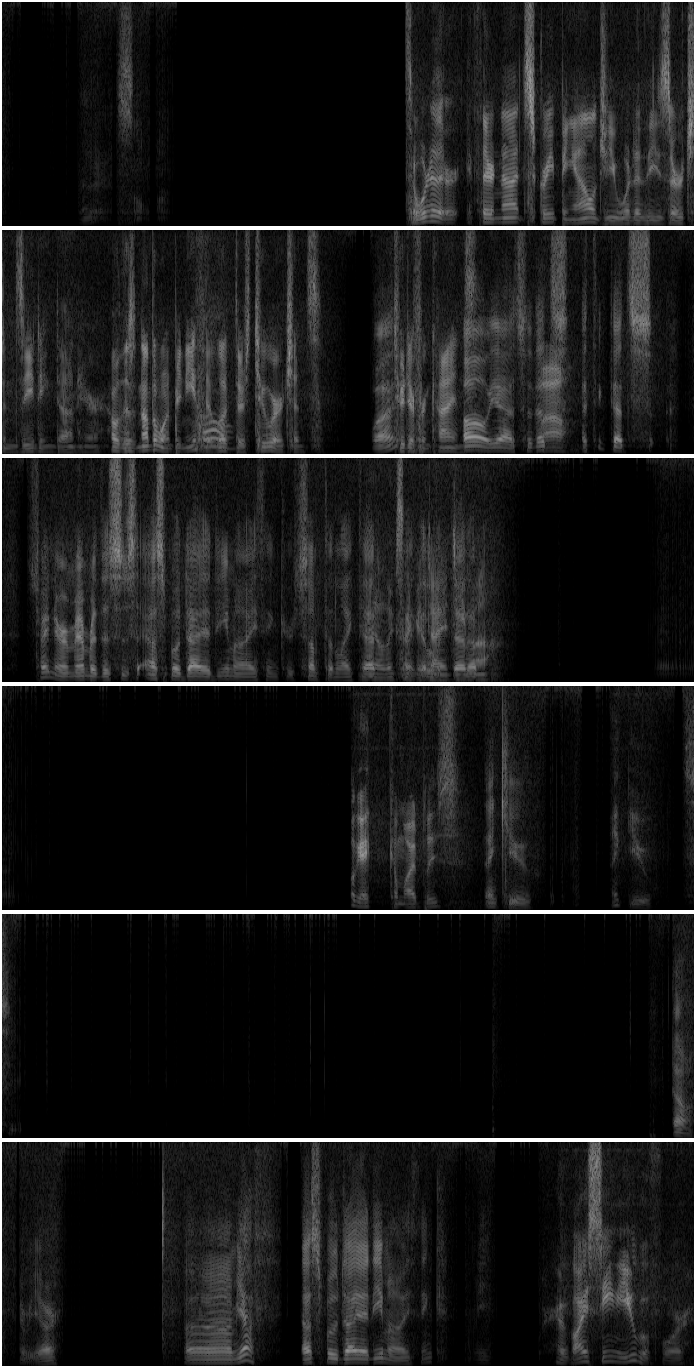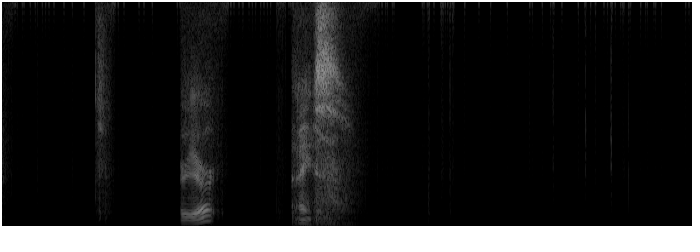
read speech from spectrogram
So, So what are they, if they're not scraping algae, what are these urchins eating down here? Oh, there's another one beneath it. Look, Oh. there's two urchins, What? two different kinds. Oh, yeah. So that's, Wow. I think that's, I was trying to remember. This is Aspidodiadema, I think, or something like that. yeah, it looks I like a gotta that up. diadema. Okay, come wide, please. Thank you. Thank you. Let's see. Oh, here we are. Um, yeah, Aspidodiadema, I think. Where have I seen you before? Here we are. Nice.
